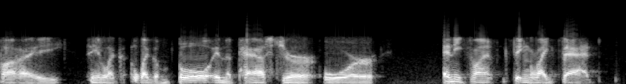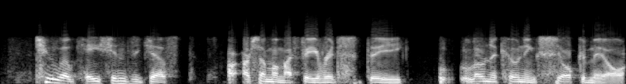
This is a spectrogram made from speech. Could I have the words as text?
by you know, like like a bull in the pasture or anything like that. Two locations just are, are some of my favorites. The Lona Lonaconing Silk Mill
